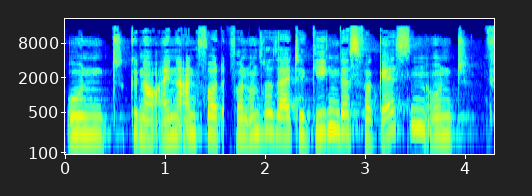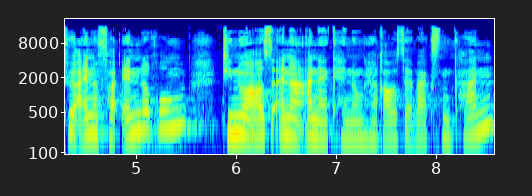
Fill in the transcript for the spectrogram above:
Und genau, eine Antwort von unserer Seite gegen das Vergessen und für eine Veränderung, die nur aus einer Anerkennung heraus erwachsen kann.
